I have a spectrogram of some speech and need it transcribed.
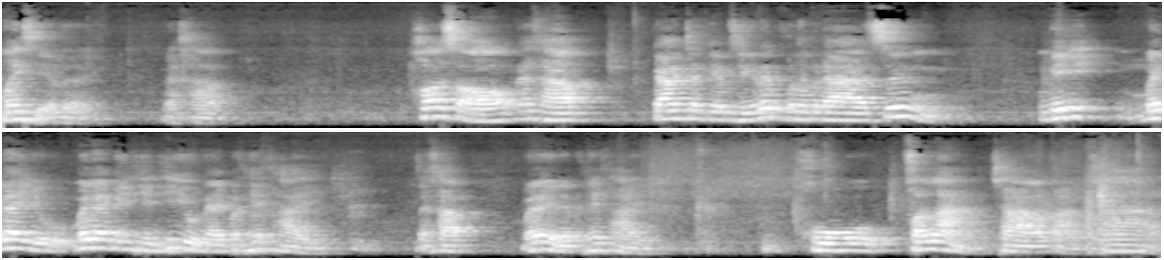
ไม่เสียเลยนะครับ ข้อ2นะครับการจัดเก็บสิ่งเล่มคนธรรมดาซึ่งมิไม่ได้อยู่ไม่ได้มีถิ่นที่อยู่ในประเทศไทยนะครับ ไม่ได้อยู่ในประเทศไทยครูฝรั่งชาวต่างชาติ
